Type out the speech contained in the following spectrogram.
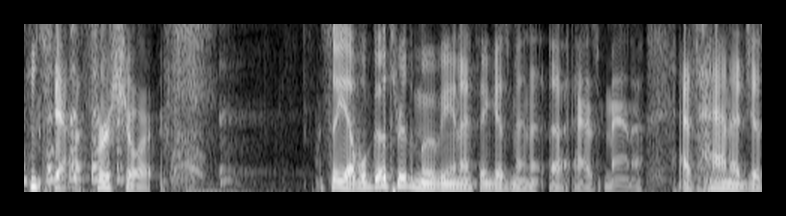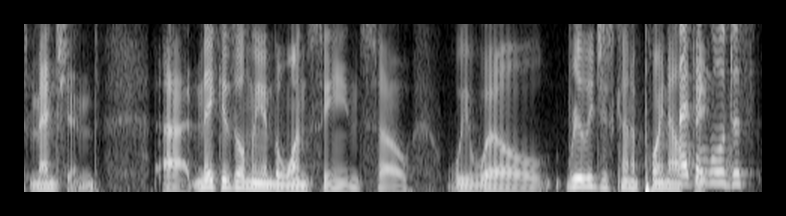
yeah, for sure. So yeah, we'll go through the movie, and I think as Mana, uh, as Mana, as Hannah just mentioned, uh, Nick is only in the one scene, so we will really just kind of point out. I think the, we'll just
